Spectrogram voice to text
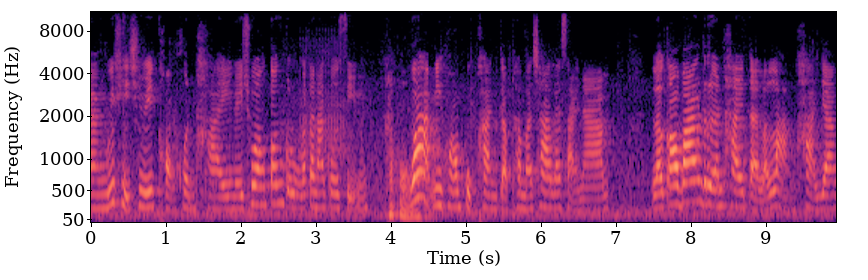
งวิถีชีวิตของคนไทยในช่วงต้นกรุงรัตนโกสินทร์ครับผมว่ามีความผูกพันกับธรรมชาติและสายน้ำแล้วก็บ้านเรือนไทยแต่ละหลังค่ะยัง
